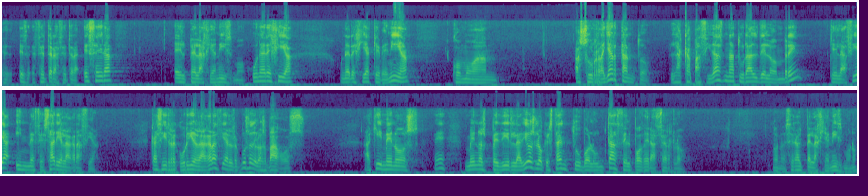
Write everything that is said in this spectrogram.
eh, etcétera, etcétera. Ese era el pelagianismo, una herejía, una herejía que venía como a, a subrayar tanto la capacidad natural del hombre que le hacía innecesaria la gracia casi recurrir a la gracia, al recurso de los vagos. Aquí menos, ¿eh? menos pedirle a Dios lo que está en tu voluntad el poder hacerlo. Bueno, ese era el pelagianismo, ¿no?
